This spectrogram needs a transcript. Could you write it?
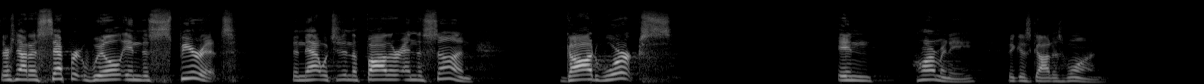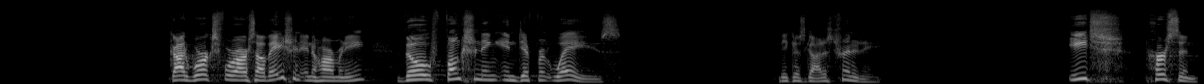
There's not a separate will in the Spirit than that which is in the Father and the Son. God works in harmony because God is one. God works for our salvation in harmony, though functioning in different ways, because God is Trinity. Each person,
